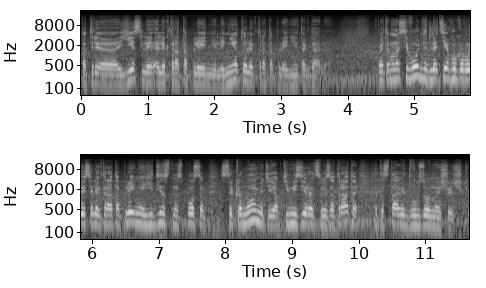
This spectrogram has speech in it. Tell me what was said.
потре- э, есть ли электроотопление или нет электроотопления и так далее. Поэтому на сегодня для тех, у кого есть электроотопление, единственный способ сэкономить и оптимизировать свои затраты – это ставить двухзонные счетчики.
